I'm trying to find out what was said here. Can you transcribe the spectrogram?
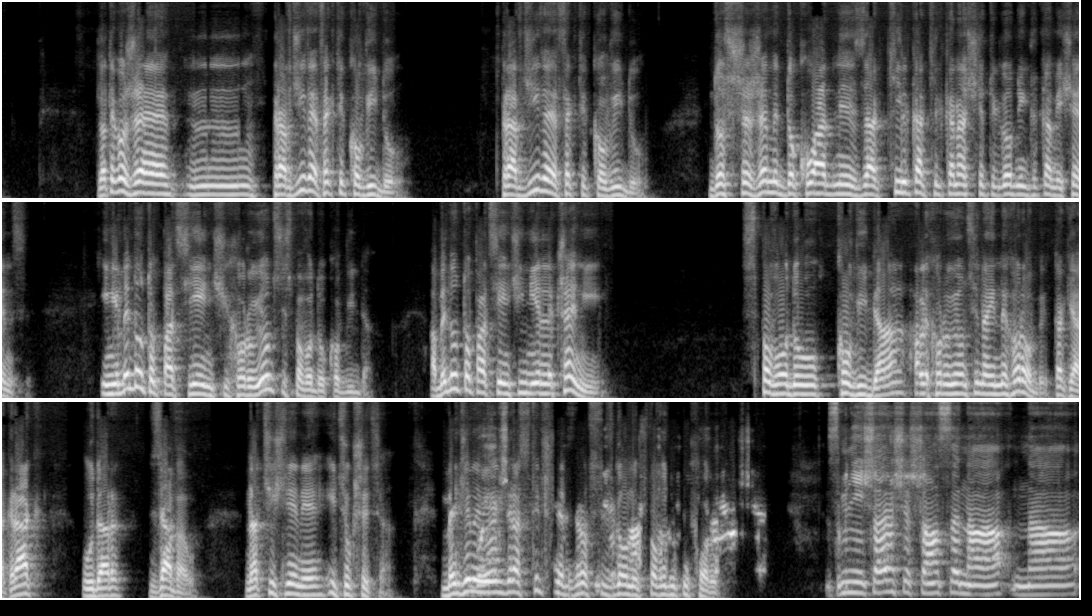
Dlatego, że mm, prawdziwe efekty COVID-u, prawdziwe efekty COVID-u dostrzeżemy dokładnie za kilka, kilkanaście tygodni, kilka miesięcy. I nie będą to pacjenci chorujący z powodu COVID-a, a będą to pacjenci nieleczeni z powodu COVID-a, ale chorujący na inne choroby, tak jak rak, udar, zawał, nadciśnienie i cukrzyca. Będziemy mieli drastyczne wzrosty zgonów z powodu tych chorób. Zmniejszają się szanse na, na,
